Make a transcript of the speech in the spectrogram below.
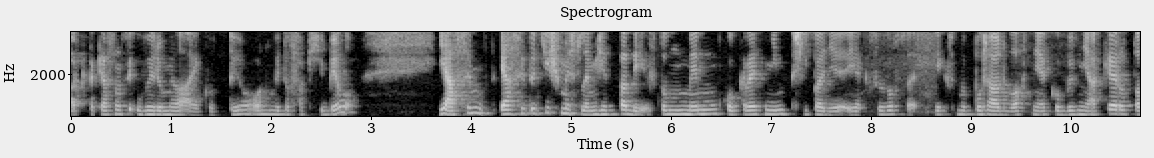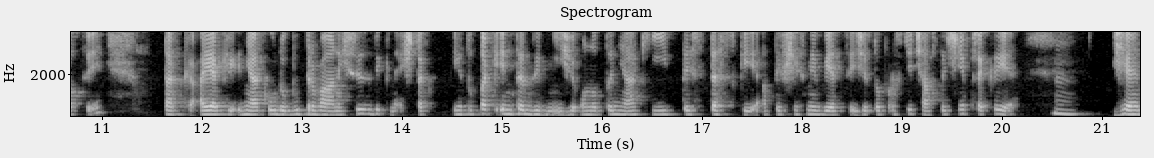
tak, tak já jsem si uvědomila, jako ty jo, ono mi to fakt chybělo. Já si, já si totiž myslím, že tady v tom mém konkrétním případě, jak se zase, jak jsme pořád vlastně jakoby v nějaké rotaci, tak a jak nějakou dobu trvá, než si zvykneš, tak je to tak intenzivní, že ono to nějaký ty stezky a ty všechny věci, že to prostě částečně překryje. Hmm. Že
